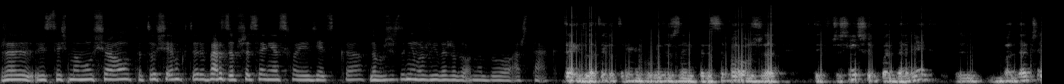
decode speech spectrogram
że jesteś mamusią, tatusiem, który bardzo przecenia swoje dziecko, no przecież to niemożliwe, żeby ono było aż tak. Tak, dlatego to mnie w ogóle też zainteresowało, że tych wcześniejszych badaniach y, badacze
